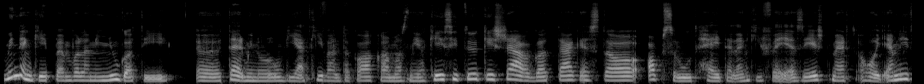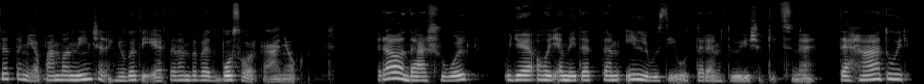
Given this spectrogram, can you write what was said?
mindenképpen valami nyugati terminológiát kívántak alkalmazni a készítők, és ráagadták ezt a abszolút helytelen kifejezést, mert ahogy említettem, Japánban nincsenek nyugati értelembe vett boszorkányok. Ráadásul, ugye, ahogy említettem, illúziót teremtő is a kicune. Tehát úgy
